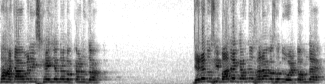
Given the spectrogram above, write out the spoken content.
ਤੁਹਾਡਾ ਅਮਲ ਹੀ ਸਿਖਾਈ ਜਾਂਦਾ ਲੋਕਾਂ ਨੂੰ ਤਾਂ। ਜਿਹੜੇ ਤੁਸੀਂ ਵਾਅਦੇ ਕਰਦੇ ਹੋ, ਸਾਰਾ ਕੁਝ ਉਦੋਂ ਉਲਟ ਹੁੰਦਾ ਹੈ।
